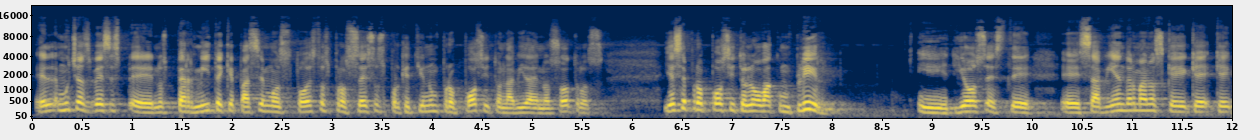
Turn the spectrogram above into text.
Él muchas veces eh, nos permite que pasemos todos estos procesos porque tiene un propósito en la vida de nosotros. Y ese propósito lo va a cumplir. Y Dios, este, eh, sabiendo, hermanos, que,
